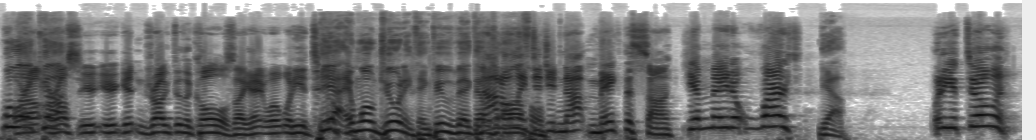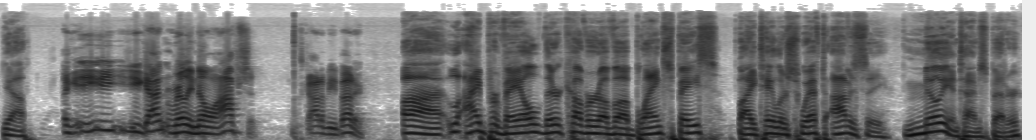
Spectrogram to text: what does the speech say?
Well, or, like, or uh, else you're, you're getting drugged through the coals. Like, hey, what, what are you doing? yeah, it won't do anything. People be like, "That not only awful." did you not make the song, you made it worse. yeah, What are you doing? yeah. Like, you, you got really no option. It's got to be better. Uh, I prevail. Their cover of uh, "Blank Space" by Taylor Swift, obviously, million times better.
